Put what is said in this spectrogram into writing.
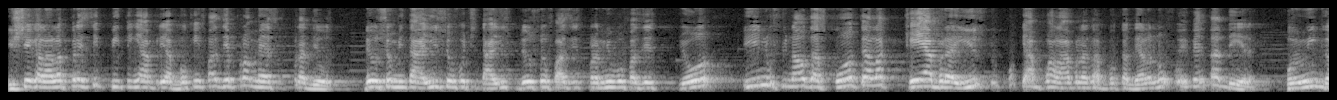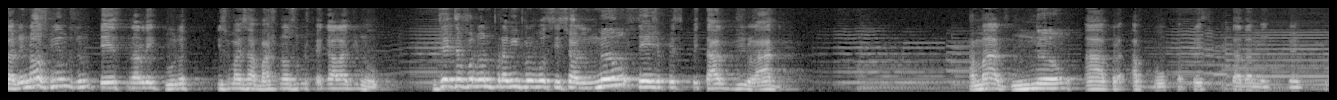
e chega lá, ela precipita em abrir a boca e fazer promessas para Deus. Deus, o Senhor me dá isso, eu vou te dar isso. Deus, o Senhor faz isso para mim, eu vou fazer isso para o Senhor. E no final das contas, ela quebra isso, porque a palavra da boca dela não foi verdadeira. Foi um engano. E nós vimos no texto, na leitura, isso mais abaixo, nós vamos pegar lá de novo. Então ele está falando para mim e para você, olha, não seja precipitado de lábio. Amados, não abra a boca precipitadamente diante de Deus.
